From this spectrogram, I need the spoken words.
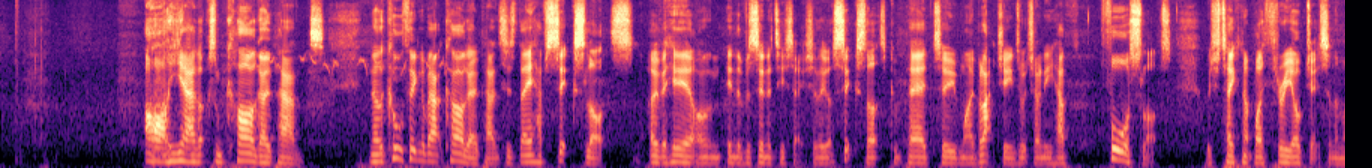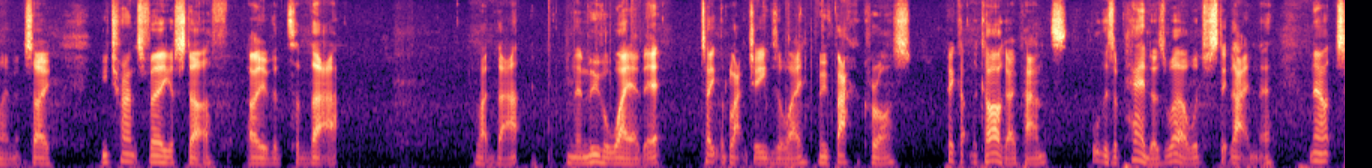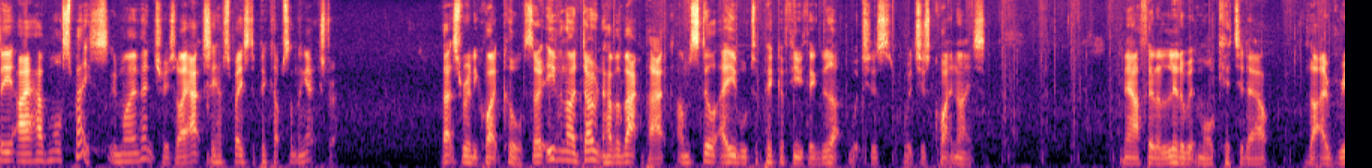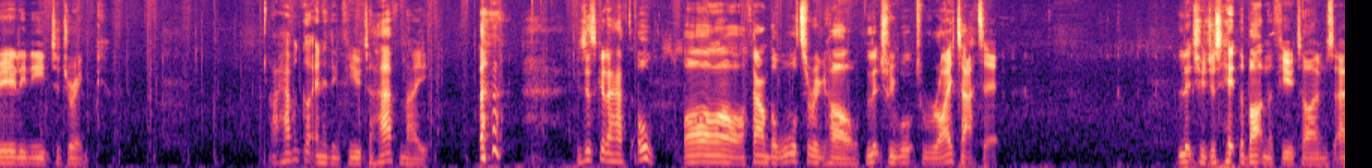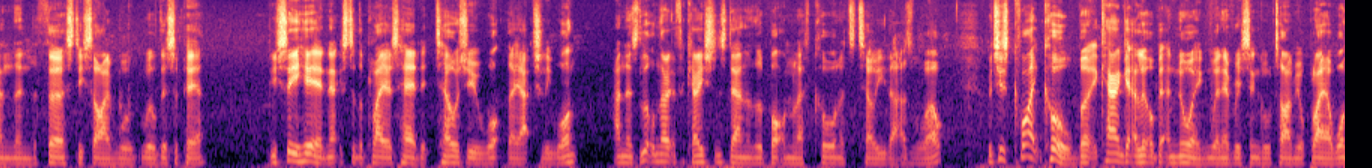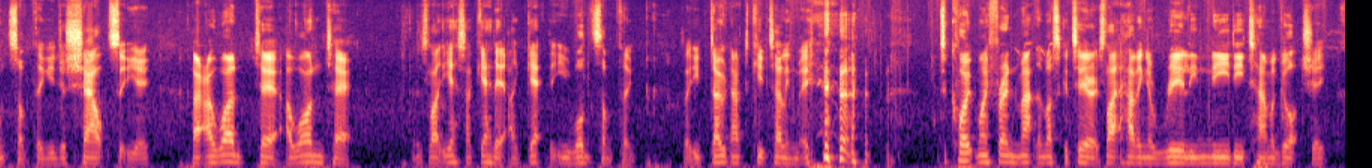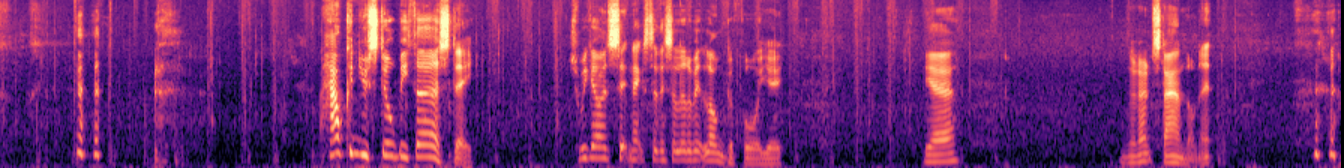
Oh yeah, I got some cargo pants. Now the cool thing about cargo pants is they have six slots over here on in the vicinity section. They've got six slots compared to my black jeans, which only have four slots, which is taken up by three objects at the moment. So you transfer your stuff over to that, like that, and then move away a bit, take the black jeans away, move back across, pick up the cargo pants. Oh, there's a pen as well, we'll just stick that in there. Now, see, I have more space in my inventory, so I actually have space to pick up something extra. That's really quite cool. So even though I don't have a backpack, I'm still able to pick a few things up, which is which is quite nice. Now I feel a little bit more kitted out, that I really need to drink. I haven't got anything for you to have, mate. You're just going to have to... Oh, oh, I found the watering hole. Literally walked right at it. Literally just hit the button a few times and then the thirsty sign will, will disappear. You see here next to the player's head, it tells you what they actually want. And there's little notifications down in the bottom left corner to tell you that as well. Which is quite cool, but it can get a little bit annoying when every single time your player wants something, he just shouts at you. Like, I want it, I want it. It's like, yes, I get it. I get that you want something. But you don't have to keep telling me. to quote my friend Matt the Musketeer, it's like having a really needy Tamagotchi. How can you still be thirsty? Should we go and sit next to this a little bit longer for you? Yeah? No, don't stand on it.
